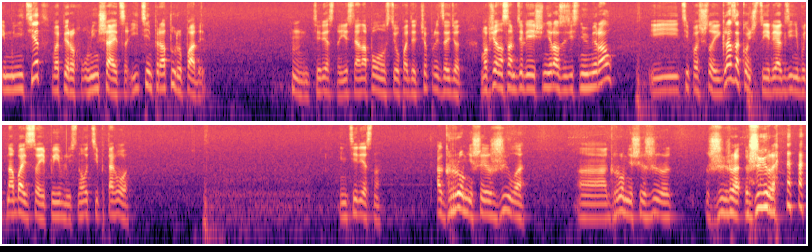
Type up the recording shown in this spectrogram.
иммунитет, во-первых, уменьшается, и температура падает. Хм, интересно, если она полностью упадет, что произойдет? Вообще, на самом деле, я еще ни разу здесь не умирал. И типа, что, игра закончится, или я где-нибудь на базе своей появлюсь? Ну, вот типа того. Интересно. Огромнейшая жила. Э, огромнейшая жира. Жира. Жира.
